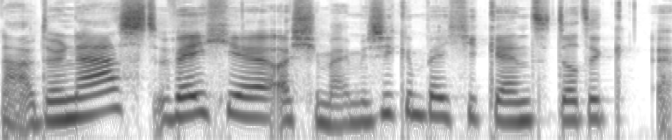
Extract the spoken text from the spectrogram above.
Nou, daarnaast weet je, als je mijn muziek een beetje kent, dat ik eh,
